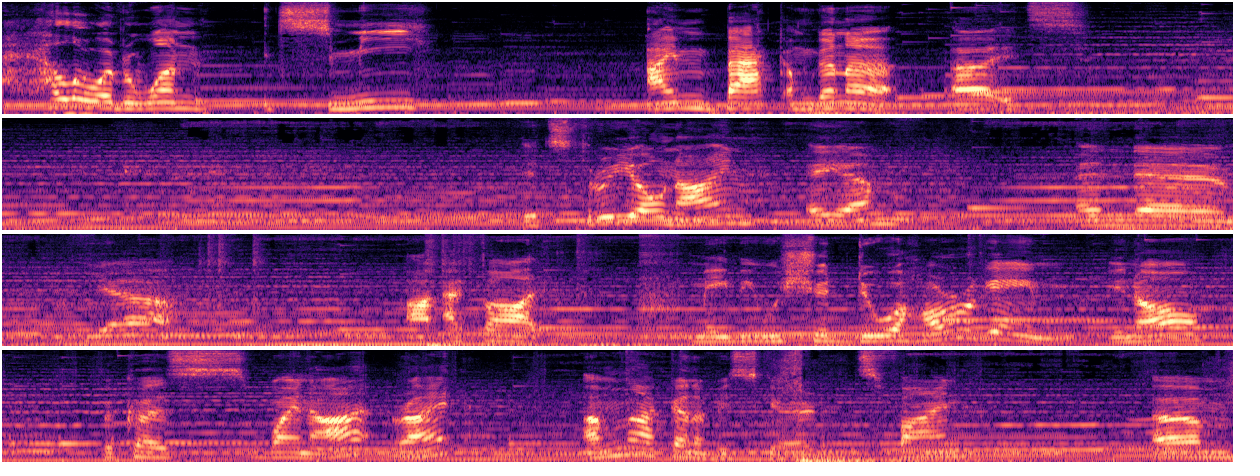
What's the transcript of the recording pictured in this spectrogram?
hello everyone, it's me. I'm back. I'm gonna. Uh, it's. It's 3:09 a.m. and uh, yeah, I, I thought maybe we should do a horror game, you know, because why not, right? I'm not gonna be scared. It's fine. Um.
